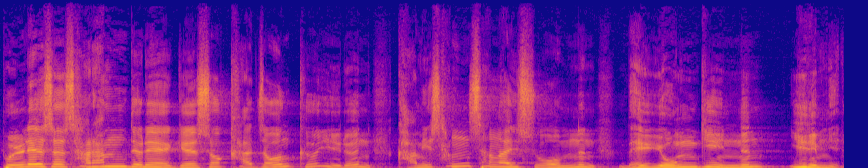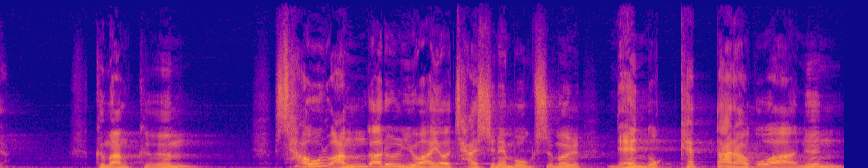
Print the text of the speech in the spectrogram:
블레셋 사람들에게서 가져온 그 일은 감히 상상할 수 없는 매우 용기 있는 일입니다. 그만큼 사울 왕가를 위하여 자신의 목숨을 내놓겠다라고 하는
